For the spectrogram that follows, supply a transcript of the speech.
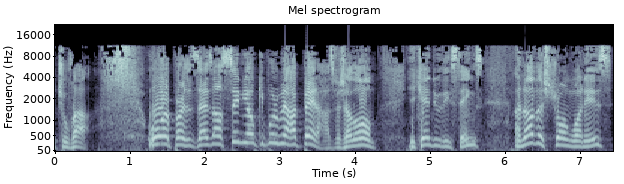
tshuva. Or a person says, I'll sin Yom Kippur me'haper. Has. You can't do these things. Another strong one is,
